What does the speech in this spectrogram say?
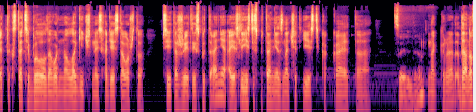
Это, кстати, было довольно логично, исходя из того, что все этажи — это испытания, а если есть испытания, значит, есть какая-то Цель, да? награда. Да, но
